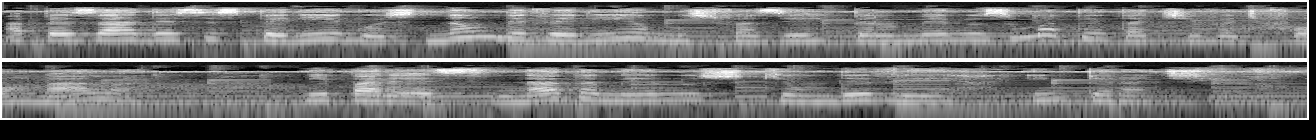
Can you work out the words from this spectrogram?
Apesar desses perigos, não deveríamos fazer pelo menos uma tentativa de formá-la? Me parece nada menos que um dever imperativo.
